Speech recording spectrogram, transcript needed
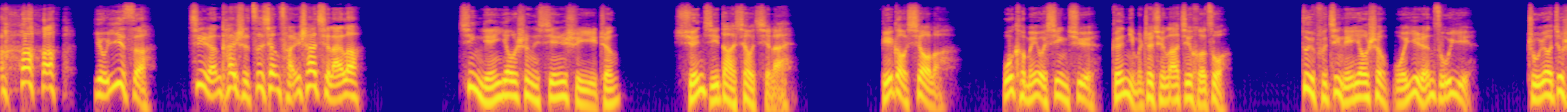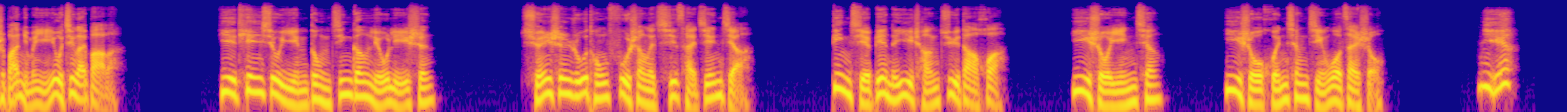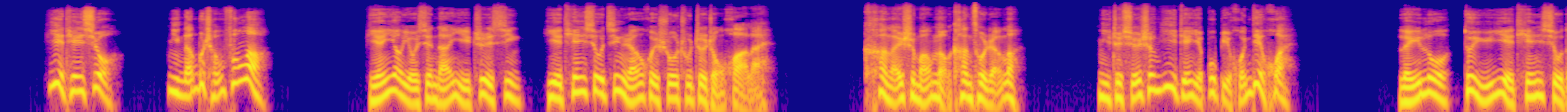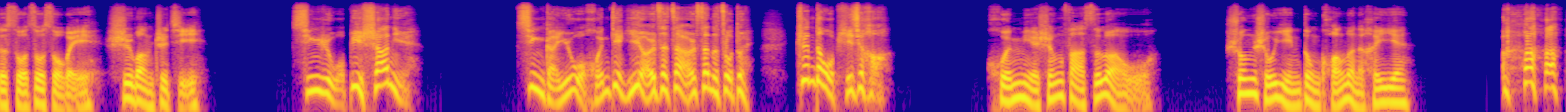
哈哈，有意思，竟然开始自相残杀起来了！”净莲妖圣先是一怔，旋即大笑起来：“别搞笑了，我可没有兴趣跟你们这群垃圾合作。对付净莲妖圣，我一人足矣，主要就是把你们引诱进来罢了。”叶天秀引动金刚琉璃身，全身如同附上了七彩肩甲，并且变得异常巨大化。一手银枪，一手魂枪紧握在手。你，叶天秀，你难不成疯了？颜耀有些难以置信，叶天秀竟然会说出这种话来。看来是盲老看错人了，你这学生一点也不比魂殿坏。雷洛对于叶天秀的所作所为失望至极。今日我必杀你！竟敢与我魂殿一而再、再而三的作对，真当我脾气好？魂灭生发丝乱舞，双手引动狂乱的黑烟。哈哈，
